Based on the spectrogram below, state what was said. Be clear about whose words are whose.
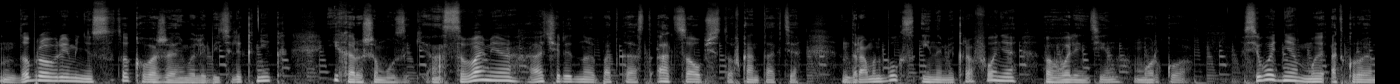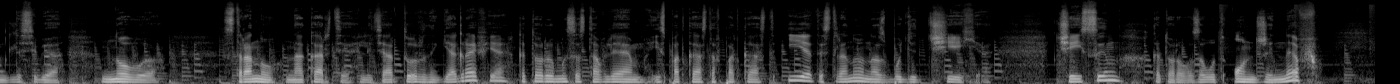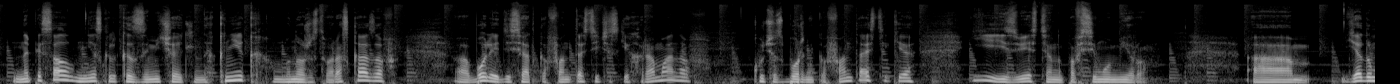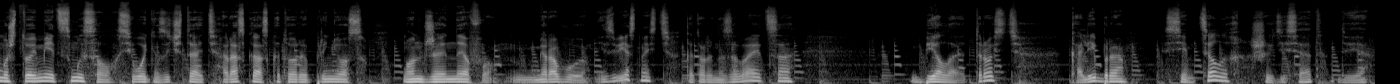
Speaker 1: Доброго времени суток, уважаемые любители книг и хорошей музыки. А с вами очередной подкаст от сообщества ВКонтакте Drum Books и на микрофоне Валентин Мурко. Сегодня мы откроем для себя новую страну на карте литературной географии, которую мы составляем из подкаста в подкаст. И этой страной у нас будет Чехия, чей сын, которого зовут Онджи Неф, Написал несколько замечательных книг, множество рассказов, а, более десятков фантастических романов, куча сборников фантастики и известен по всему миру. А, я думаю, что имеет смысл сегодня зачитать рассказ, который принес он Нефу мировую известность, который называется «Белая трость калибра 7,62».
